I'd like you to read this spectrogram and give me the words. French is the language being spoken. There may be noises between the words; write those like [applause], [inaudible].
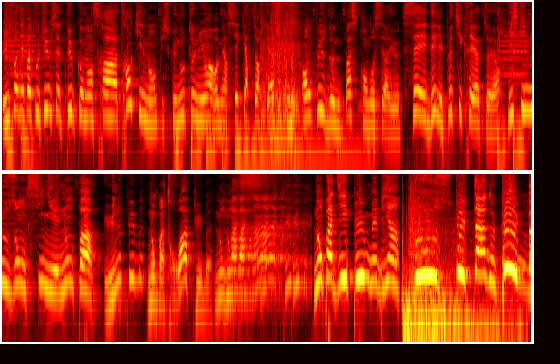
Une fois n'est pas coutume, cette pub commencera tranquillement puisque nous tenions à remercier Carter Cash qui, en plus de ne pas se prendre au sérieux, sait aider les petits créateurs puisqu'ils nous ont signé non pas une pub, non pas trois pubs, non, pas, cinq pubs, non pas dix pubs, mais bien 12 putains de pubs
